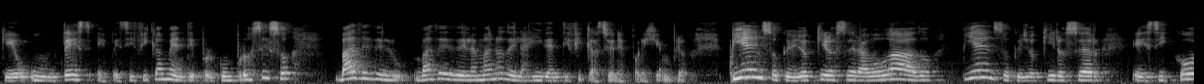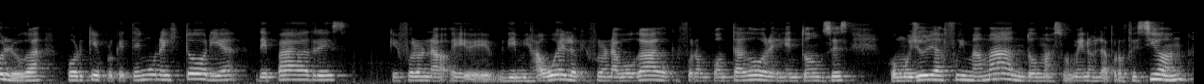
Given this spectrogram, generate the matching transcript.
que un test específicamente, porque un proceso va desde, desde la mano de las identificaciones, por ejemplo. Pienso que yo quiero ser abogado, pienso que yo quiero ser eh, psicóloga, ¿por qué? Porque tengo una historia de padres que fueron, eh, de mis abuelos que fueron abogados, que fueron contadores, entonces, como yo ya fui mamando más o menos la profesión,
